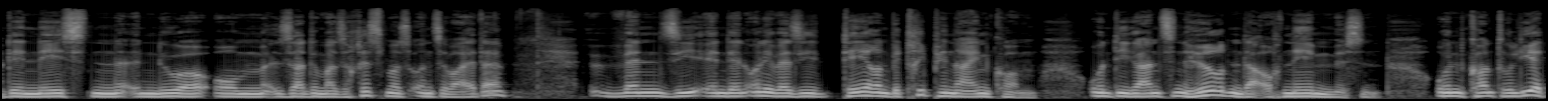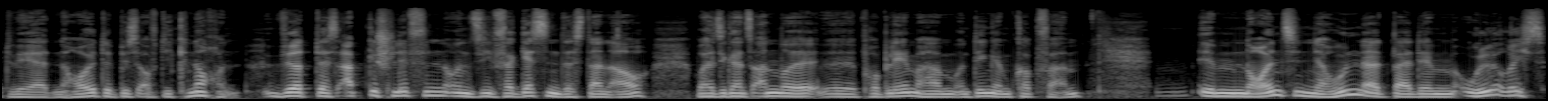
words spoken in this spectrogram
den nächsten nur um Sadomasochismus und so weiter. Wenn sie in den universitären Betrieb hineinkommen und die ganzen Hürden da auch nehmen müssen und kontrolliert werden, heute bis auf die Knochen, wird das abgeschliffen und sie vergessen das dann auch, weil sie ganz andere äh, Probleme haben und Dinge im Kopf haben. Im 19. Jahrhundert bei dem Ulrichs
